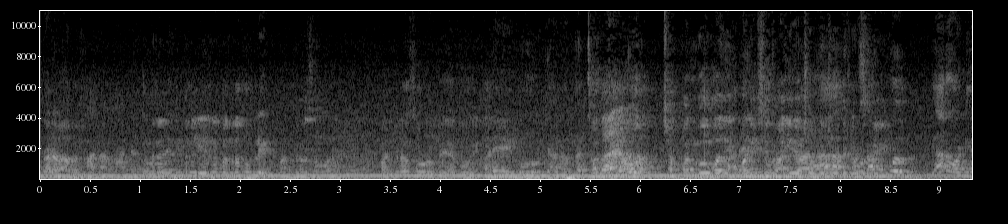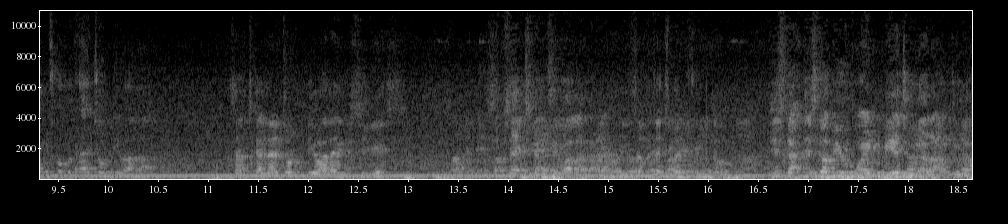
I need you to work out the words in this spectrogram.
अरे खाना खाने तो कितने पंद्रह सौ प्लेट? पंद्रह सौ पंद्रह सौ रुपये है कोई। अरे वो क्या नाम था? पता है वो छप्पन गो वाली बड़ी सी छोटी छोटी सबको- यार ऑडियंस को पता है छोटी वाला। सर्च करना है छोटी वाला ऋषिकेश सबसे एक्सपेंसिव वाला। सबसे एक्सपेंसिव तो जिसका जिसका व्यू पॉइंट भी है झूला राम झूला।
